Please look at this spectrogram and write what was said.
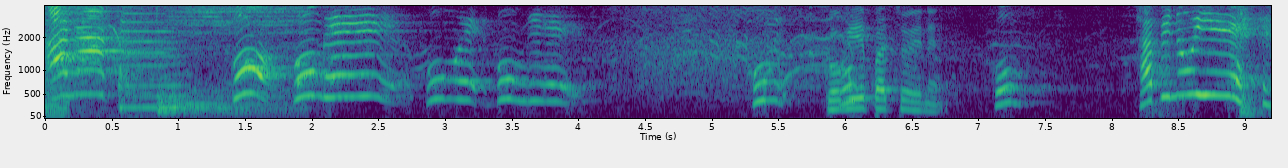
Anak! Ko, kung hi, kung hi, kung hi, kung, Kung ipatsoy na. kung, Happy New Year!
